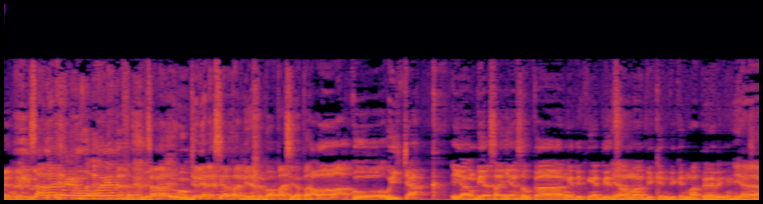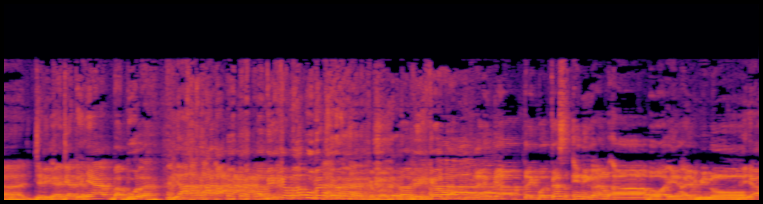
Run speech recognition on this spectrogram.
Template, template. Sangat umum. Sangat umum. Jadi ada siapa nih? Ada bapak siapa? Halo, aku Wicak yang biasanya suka ngedit-ngedit Ya. sama bikin-bikin materi. Ya, jadi ya jatuhnya babu lah. Ya, lebih ke babu betul. Ke babu. Lebih ke babu. Saya tiap take podcast ini kan eh, bawain air minum, Iya.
